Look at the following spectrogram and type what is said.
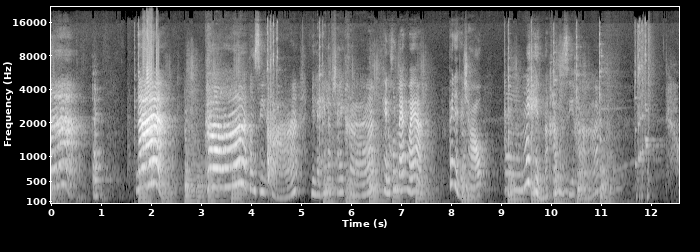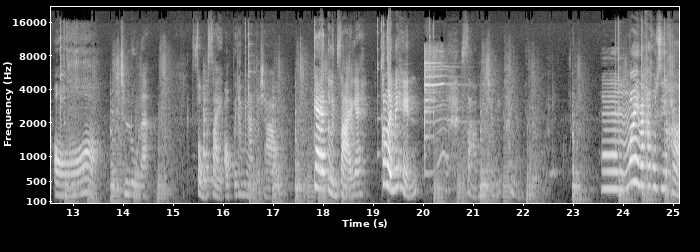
น้าน้าค่ะคุณซีขา มีอะไรให้รับใช้คะ เห็นคุณแม็กไหมอะไปไหนแต่เช้าอืมไม่เห็นนะคะคุณซีขาอ๋อ ฉันรู้ละ สงสัยออกไปทำงานแต่เช้า แกตื่นสายไง ก็เลยไม่เห็น สามีฉันนี่ขยันจังเลยอืมไม่นะคะคุณซีขา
